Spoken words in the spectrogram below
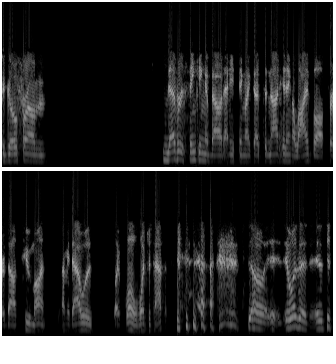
to go from never thinking about anything like that to not hitting a live ball for about two months. I mean, that was like, whoa, what just happened? so it, it wasn't, it was just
